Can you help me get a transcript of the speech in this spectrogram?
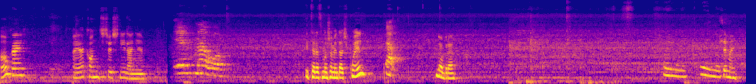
Okej. A ja kończę śniadanie. Jest mało. I teraz możemy dać płyn? Tak. Dobra. Płynu, płynu. Trzymaj.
